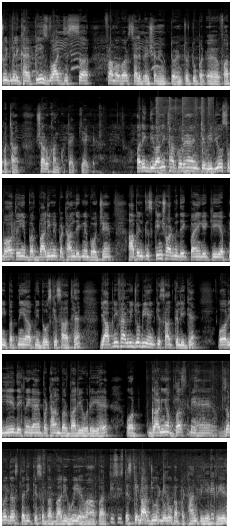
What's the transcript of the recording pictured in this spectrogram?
ट्वीट में लिखा है please watch this from our celebration in Toronto too for Pathaan Shahrukh Khan को टैग किया गया। और एक दीवानी ठाकुर हैं, इनके वीडियोस तो बहुत हैं, ये बर्फबारी में पठान देखने पहुँचे हैं। आप इनके स्क्रीनशॉट में देख पाएँगे कि ये अपनी पत्नी या अपनी दोस्त के साथ हैं, या अपनी फैमिली जो भी है, इनके साथ कलीग हैं। और ये देखने गए हैं पठान बर्फबारी हो रही है। और गाड़ियाँ बर्फ़ में हैं ज़बरदस्त तरीके से बर्फबारी हुई है वहाँ पर। इसके बावजूद लोगों का पठान के लिए क्रेज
